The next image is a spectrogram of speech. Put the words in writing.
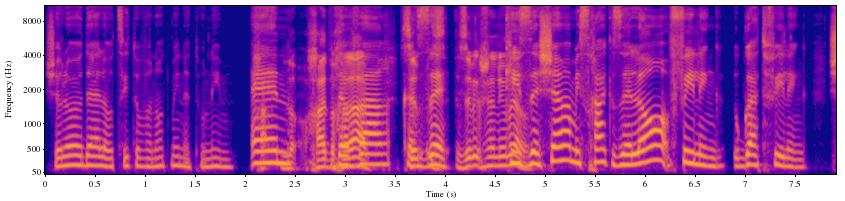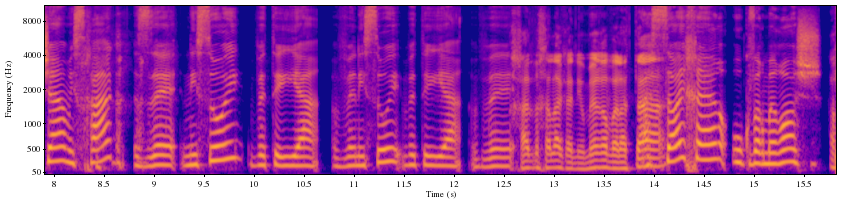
שלא יודע להוציא תובנות מנתונים. אין לא, חד. דבר זה- כזה. זה- זה בגלל שאני אומר. כי זה שם המשחק, זה לא פילינג, עוגת פילינג. שם המשחק זה ניסוי וטעייה, וניסוי וטעייה, ו... חד וחלק, אני אומר, אבל אתה... הסויכר הוא כבר מראש הפוך,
